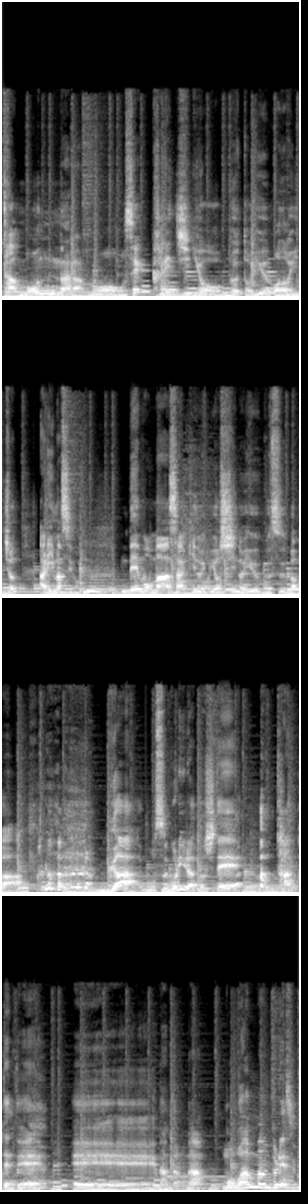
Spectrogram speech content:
たもんならもうおせっかい事業部というものは一応ありますよ。うん。でもまあさっきのヨッシーの言うブスババア がボスゴリラとして立っててえー、なんだろうな。もうワンマンプレイですよ。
